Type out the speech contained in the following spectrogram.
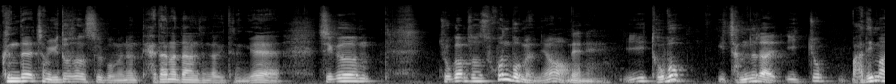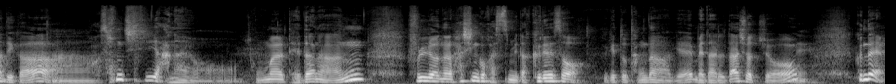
근데 참 유도 선수를 보면은 대단하다는 생각이 드는 게 지금 조감 선수 손 보면요. 네네. 이 도복 이 잡느라 이쪽 마디마디가 아. 성치지 않아요. 정말 대단한 훈련을 하신 것 같습니다. 그래서 그게 또 당당하게 메달을 따셨죠. 네. 근데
